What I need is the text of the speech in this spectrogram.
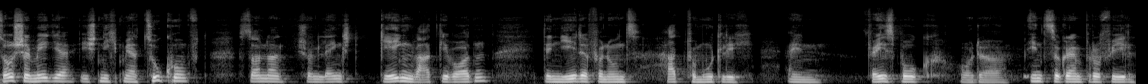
Social Media ist nicht mehr Zukunft, sondern schon längst Gegenwart geworden, denn jeder von uns hat vermutlich ein Facebook oder Instagram-Profil.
